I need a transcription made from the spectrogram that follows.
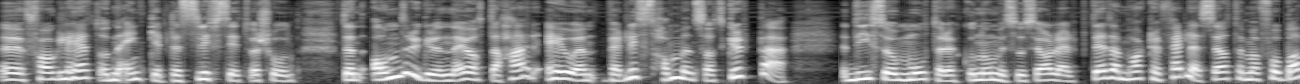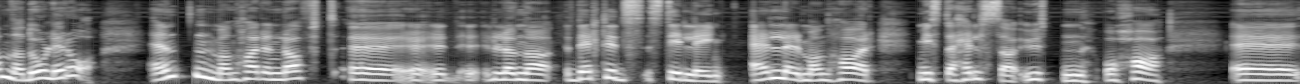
eh, faglighet og den enkeltes livssituasjon. Den andre grunnen er jo at dette er jo en veldig sammensatt gruppe. De som mottar økonomisk sosialhjelp. Det de har til felles, er at de har forbanna dårlig råd. Enten man har en lavt eh, lønna deltidsstilling, eller man har mista helsa uten å ha eh,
